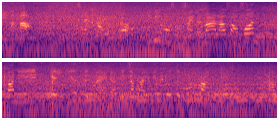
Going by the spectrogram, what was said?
ติแล้วค่ะ ใช่ค่ะแล้วก็พี่ๆคงสงสัยกันว่าเราสองคน ตอนนี้เรียนอยู่ที่ตึกไหน เดี๋ยวมินจะพาพี่ๆไปดูตึกที่พวกเราอยู่ครับ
